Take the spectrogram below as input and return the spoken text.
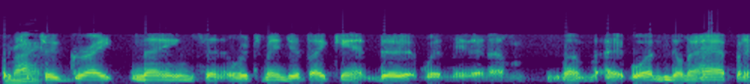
which Right. are two great names, and which means if they can't do it with me, then I'm, I'm it wasn't going to happen.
